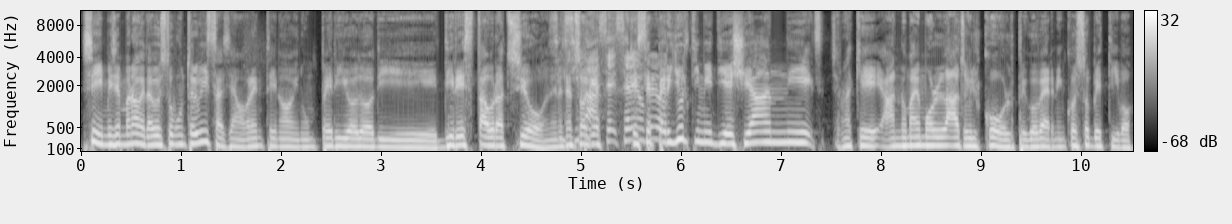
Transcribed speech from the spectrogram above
sì, mi sembra che da questo punto di vista siamo veramente noi in un periodo di, di restaurazione, nel Sì, senso sì, che se- se, ne- se per gli ultimi dieci anni cioè, non è che hanno mai mollato il colpo i governi in questo obiettivo,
